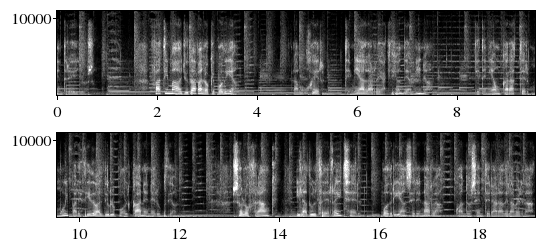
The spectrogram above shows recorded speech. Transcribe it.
entre ellos. Fátima ayudaba en lo que podía. La mujer temía la reacción de Amina, que tenía un carácter muy parecido al de un volcán en erupción. Solo Frank y la dulce Rachel podrían serenarla cuando se enterara de la verdad.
